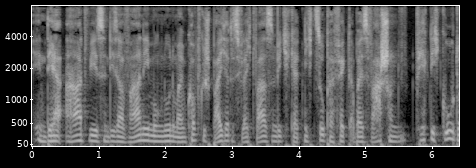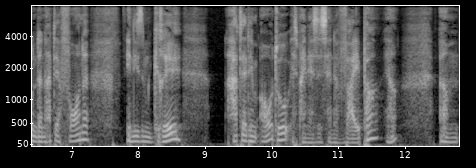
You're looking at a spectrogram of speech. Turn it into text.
in der Art, wie es in dieser Wahrnehmung nun in meinem Kopf gespeichert ist, vielleicht war es in Wirklichkeit nicht so perfekt, aber es war schon wirklich gut. Und dann hat er vorne in diesem Grill, hat er dem Auto, ich meine, es ist ja eine Viper, ja, ähm,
